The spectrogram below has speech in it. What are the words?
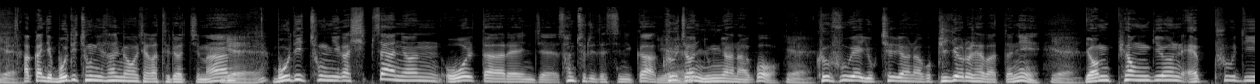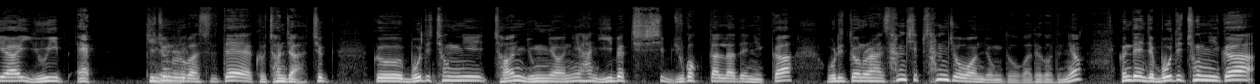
예. 아까 이제 모디 총리 설명을 제가 드렸지만 예. 모디 총리가 14년 5월 달에 이제 선출이 됐으니까 그 예. 그전 6년하고 예. 그 후에 6, 7년하고 비교를 해 봤더니 예. 연평균 FDI 유입액 기준으로 예. 봤을 때 그 전자 즉그 모디 총리 전 6년이 한 276억 달러 되니까 우리 돈으로 한 33조 원 정도가 되거든요. 근데 이제 모디 총리가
